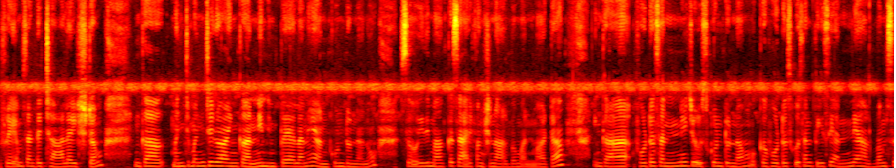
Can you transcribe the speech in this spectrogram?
ఫ్రేమ్స్ అంటే చాలా ఇష్టం. ఇంకా మంచి మంచిగా ఇంకా అన్నీ నింపేయాలని అనుకుంటున్నాను. సో ఇది మా అక్క శారీ ఫంక్షన్ ఆల్బమ్ అనమాట ఇంకా ఫొటోస్ అన్నీ చూసుకుంటున్నాం. ఒక ఫొటోస్ కోసం తీసి అన్ని ఆల్బమ్స్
